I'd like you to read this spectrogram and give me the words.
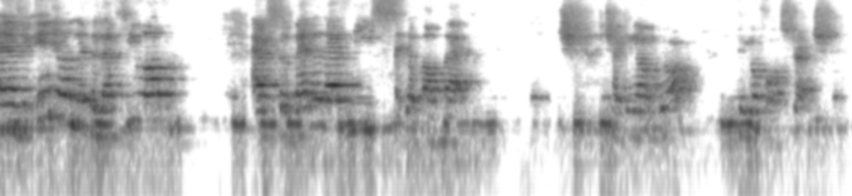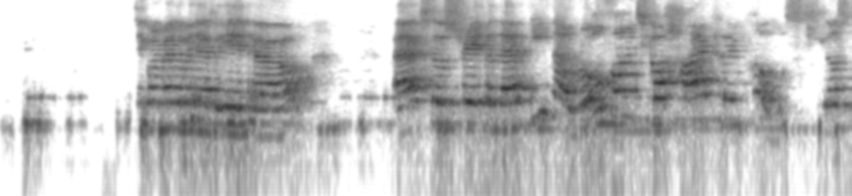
As you inhale, lift the left heel up. Exhale, bend the left knee, set your bum back. Checking out your figure four stretch. Take one breath over here you inhale. Exhale, straighten left knee. Now roll forward to your high plank pose. Heels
